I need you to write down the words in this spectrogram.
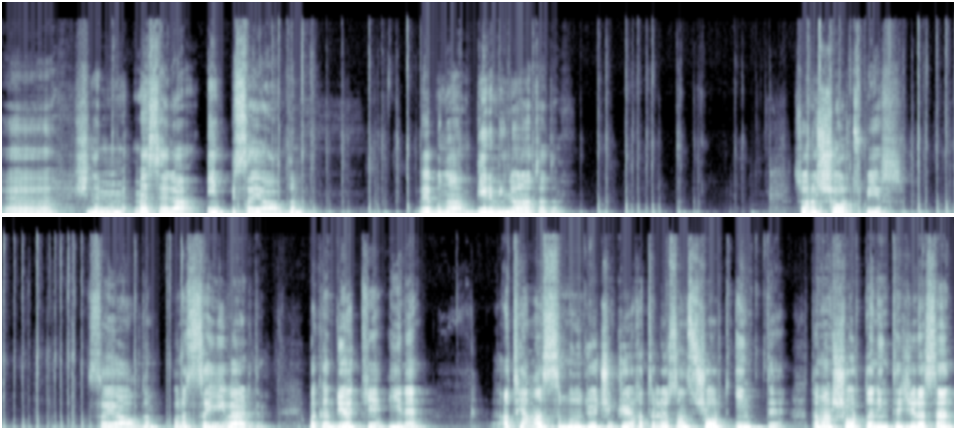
Ee, şimdi mesela int bir sayı aldım. Ve buna 1 milyon atadım. Sonra short bir sayı aldım. Buna sayıyı verdim. Bakın diyor ki yine atayamazsın bunu diyor. Çünkü hatırlıyorsanız short int'ti. Tamam short'tan integer'a sen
